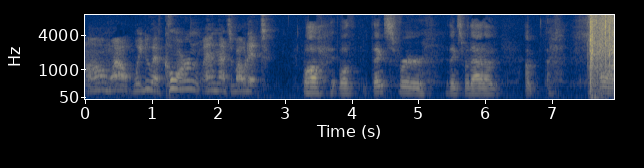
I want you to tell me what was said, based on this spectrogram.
um, well, we do have corn, and that's about it. Well, well, thanks for thanks for that. I, Um, oh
